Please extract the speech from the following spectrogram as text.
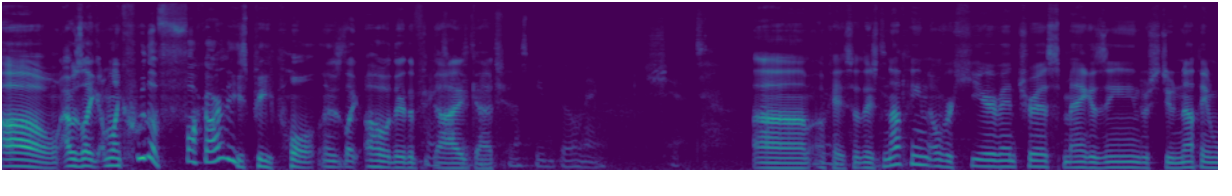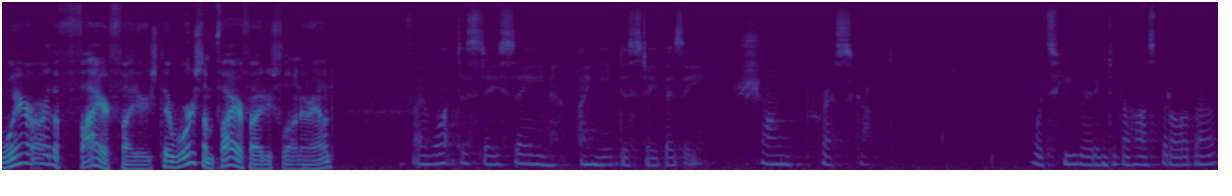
Oh, I was like, I'm like, who the fuck are these people? I was like, oh, they're the Frank's business Gotcha. Must be booming. Shit. Um. Okay, so there's nothing over here of interest. Magazines, which do nothing. Where are the firefighters? There were some firefighters floating around. If I want to stay sane, I need to stay busy. Sean Prescott. What's he writing to the hospital about?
